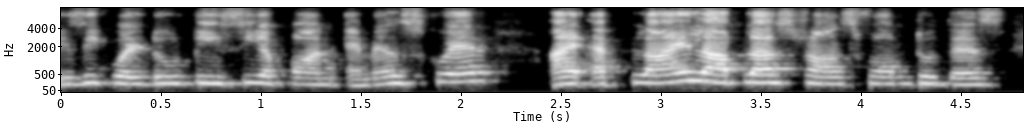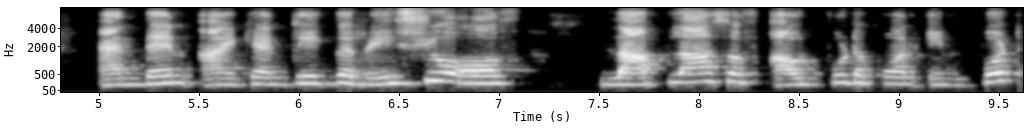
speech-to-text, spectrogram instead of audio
is equal to Tc upon ml square. I apply Laplace transform to this and then I can take the ratio of Laplace of output upon input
